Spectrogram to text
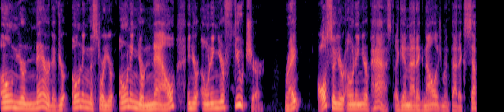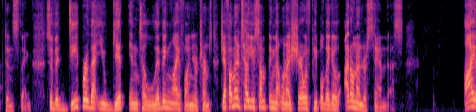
own your narrative. You're owning the story. You're owning your now and you're owning your future, right? Also, you're owning your past. Again, that acknowledgement, that acceptance thing. So, the deeper that you get into living life on your terms, Jeff, I'm going to tell you something that when I share with people, they go, I don't understand this. I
